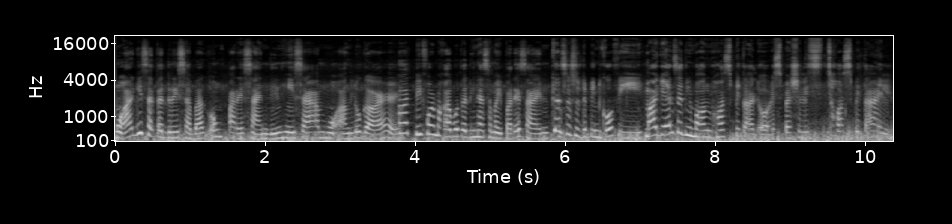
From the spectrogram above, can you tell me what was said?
muagi sa ta diri sa bagong paresan dinhi sa ang lugar. At before makaabot dinha sa may paresan, kan sa Sudupin Coffee, maagian sa nimo ang hospital or specialist hospital.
